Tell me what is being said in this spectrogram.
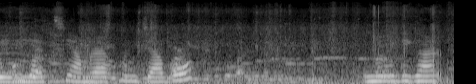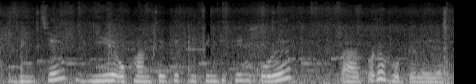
বেরিয়ে যাচ্ছি। আমরা এখন যাব নিউ দীঘার বিচে গিয়ে ওখান থেকে টিফিন টিফিন করে তারপরে হোটেলে যাব।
